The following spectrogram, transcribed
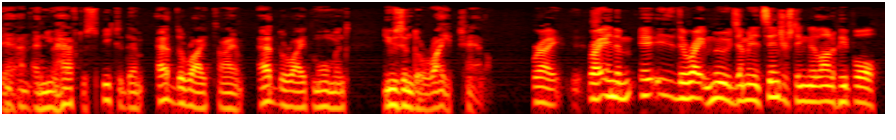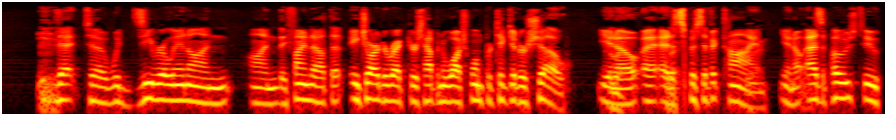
They ha- mm-hmm. and you have to speak to them at the right time, at the right moment, using the right channel. Right, right, in the eh, eh, the right moods. I mean, it's interesting that a lot of people that uh, would zero in on on they find out that HR directors happen to watch one particular show, you know, at, at a specific time, you know, as opposed to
